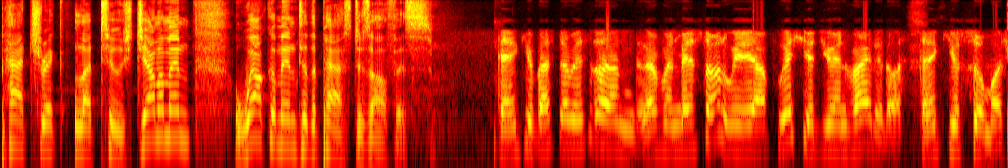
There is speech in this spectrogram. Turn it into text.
Patrick Latouche. Gentlemen, welcome into the pastor's office. Thank you, Pastor Mason and Reverend Mason. We appreciate you invited us. Thank you so much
